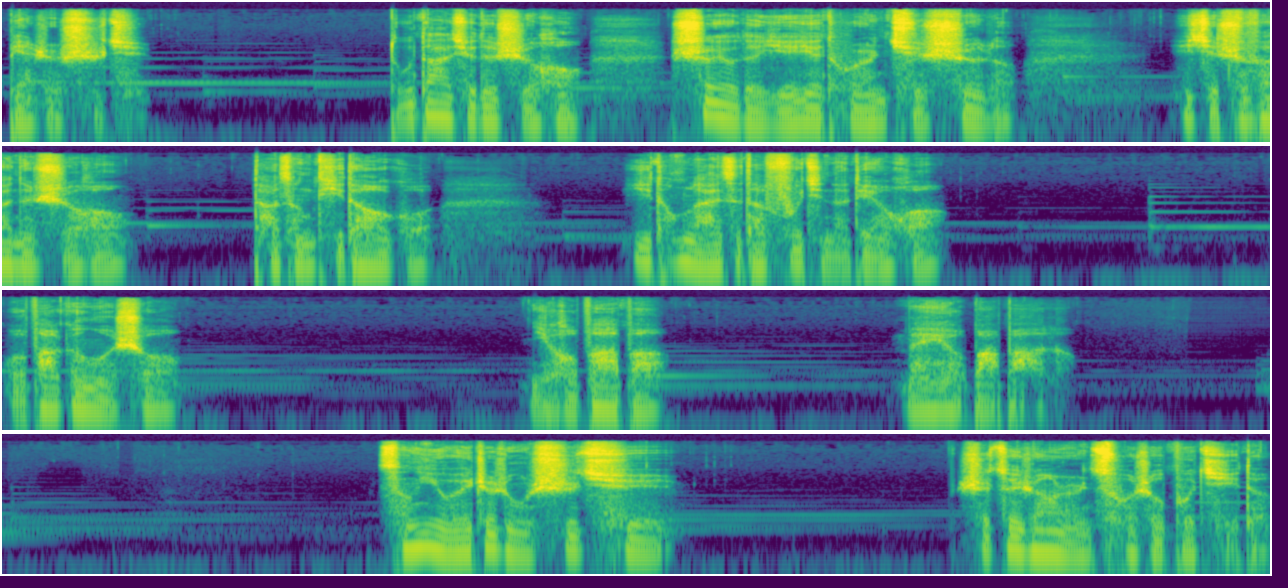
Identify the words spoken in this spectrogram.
便是失去。读大学的时候，舍友的爷爷突然去世了。一起吃饭的时候，他曾提到过一通来自他父亲的电话。我爸跟我说：“以后爸爸没有爸爸了。”曾以为这种失去是最让人措手不及的，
